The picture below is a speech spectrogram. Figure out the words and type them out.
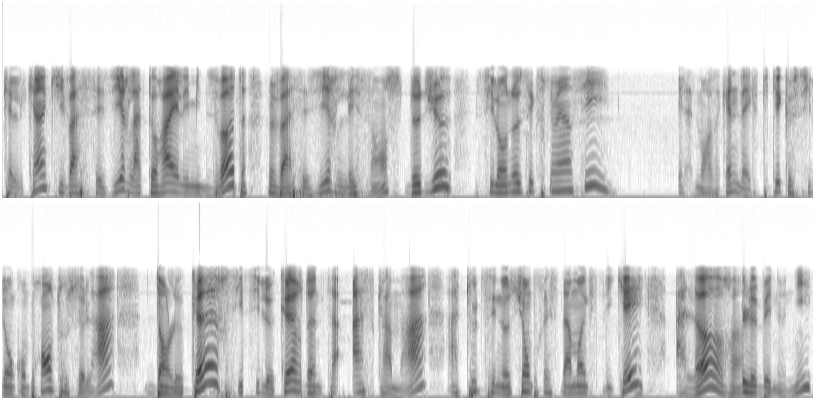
quelqu'un qui va saisir la Torah et les mitzvot va saisir l'essence de Dieu, si l'on ose s'exprimer ainsi. Et la Zaken va expliquer que si l'on comprend tout cela, dans le cœur, si, le cœur donne sa askama à toutes ces notions précédemment expliquées, alors le Benoni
